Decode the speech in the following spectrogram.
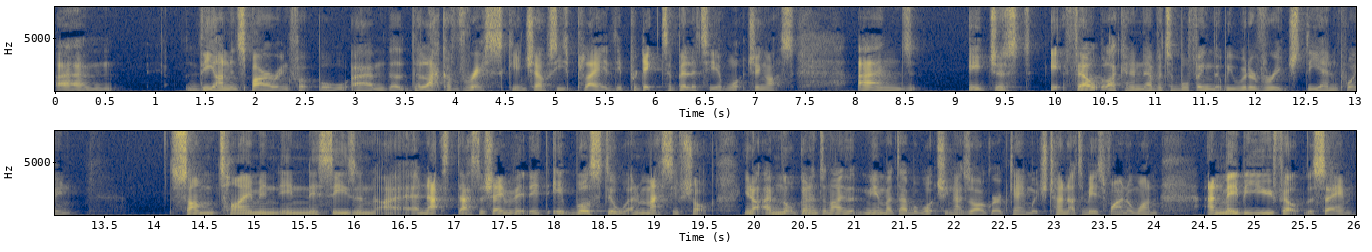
Um, the uninspiring football, um, the the lack of risk in Chelsea's play, the predictability of watching us, and it just it felt like an inevitable thing that we would have reached the end point sometime in in this season. I, and that's that's the shame of it. it it was still a massive shock. You know i'm not going to deny that me and my dad were watching that zagreb game which turned out to be his final one and maybe you felt the same.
